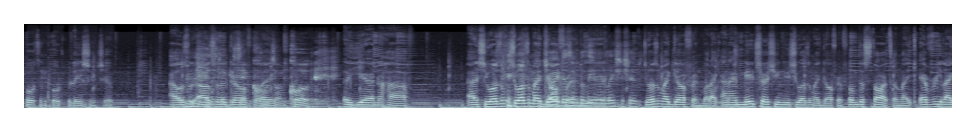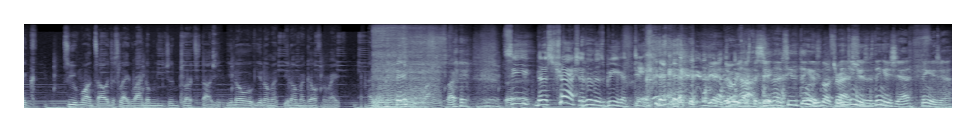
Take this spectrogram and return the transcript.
quote unquote relationship. I was with, I was with a girl for Quote like unquote. a year and a half, and she wasn't she wasn't my Joy girlfriend. doesn't believe yeah. relationships. She wasn't my girlfriend, but like, and I made sure she knew she wasn't my girlfriend from the start. And like every like two months, I would just like randomly just blurt it out. You, you know, you know my, you know my girlfriend, right? And, like, See, there's trash, and then there's being a dick. Yeah, Joey's Nah, just a see, no, see, the thing He's is, not the thing is, the thing is, yeah, thing is, yeah.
